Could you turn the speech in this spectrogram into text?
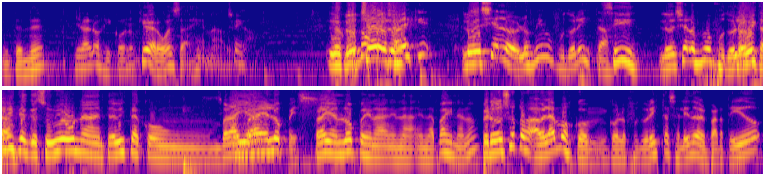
¿Entendés? y era lógico, ¿no? Qué vergüenza ajena. Sí. Lo Lo- no, escuché, pero lo- ¿sabes qué? Lo decían lo- los mismos futbolistas. Sí. Lo decían los mismos Lo vi futbolistas. Cristian que subió una entrevista con Brian, Brian López. Brian López en la, en la, en la página, ¿no? Pero nosotros hablamos con, con los futbolistas saliendo del partido.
